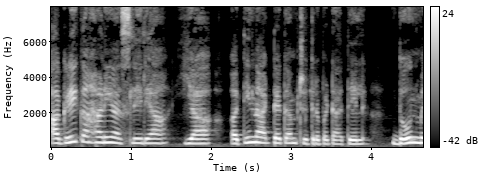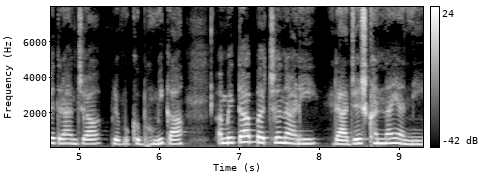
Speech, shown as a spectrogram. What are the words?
आगळी कहाणी असलेल्या या अतिनाट्यतम चित्रपटातील दोन मित्रांच्या प्रमुख भूमिका अमिताभ बच्चन आणि राजेश खन्ना यांनी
